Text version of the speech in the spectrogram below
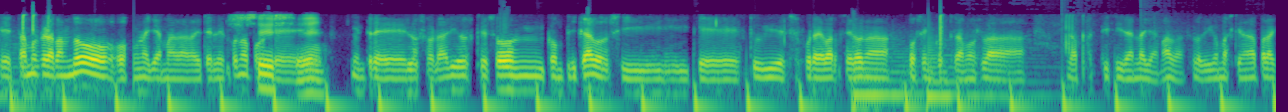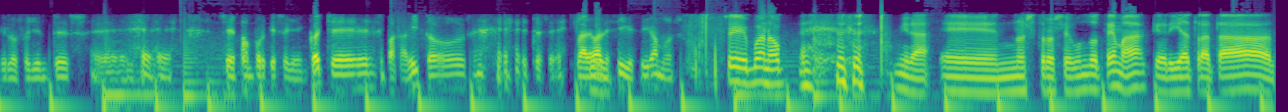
que estamos grabando una llamada de teléfono Sí, porque entre los horarios que son complicados y que tú vives fuera de Barcelona, pues encontramos la, la practicidad en la llamada. Lo digo más que nada para que los oyentes eh, sepan por qué se oyen coches, pajaritos, etc. Vale, vale, sigue, sigamos. Sí, bueno, mira, en nuestro segundo tema quería tratar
